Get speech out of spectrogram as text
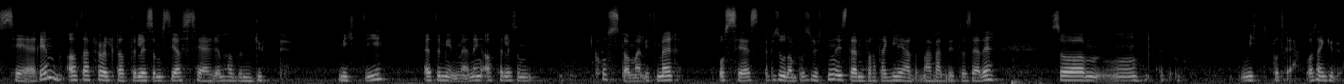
serien. At jeg følte at det liksom, siden serien hadde en dupp midt i, etter min mening, at det liksom kosta meg litt mer å se episodene på slutten, istedenfor at jeg gleder meg veldig til å se dem. Så mm, midt på tre. Hva tenker du?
